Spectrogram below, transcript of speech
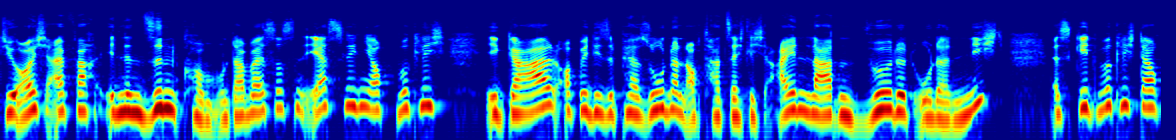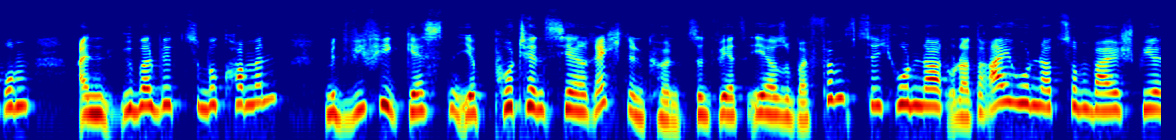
die euch einfach in den Sinn kommen. Und dabei ist es in erster Linie auch wirklich egal, ob ihr diese Person dann auch tatsächlich einladen würdet oder nicht. Es geht wirklich darum, einen Überblick zu bekommen, mit wie viel Gästen ihr potenziell rechnen könnt. Sind wir jetzt eher so bei 50, 100 oder 300 zum Beispiel?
